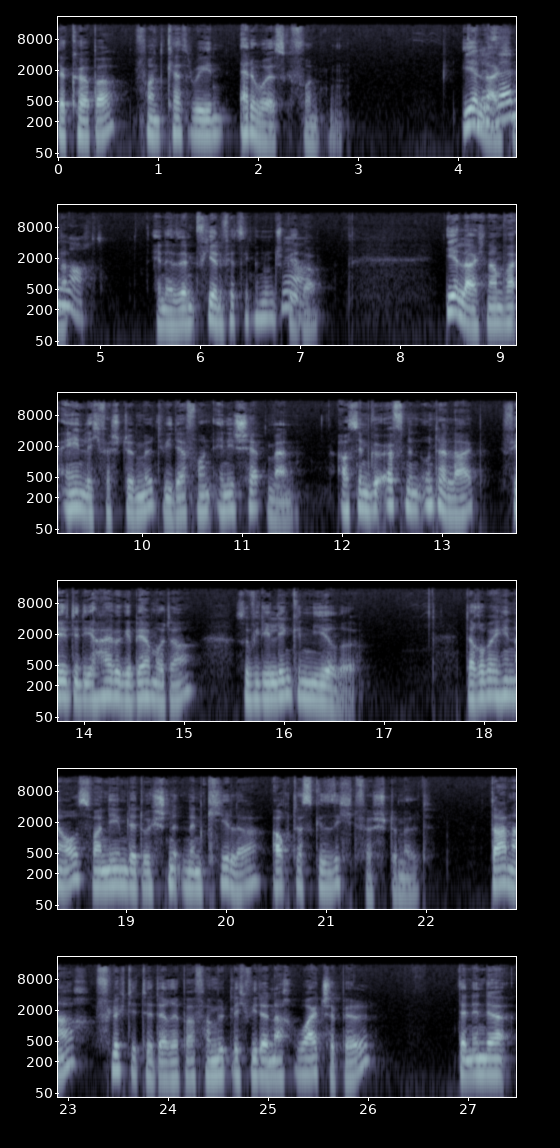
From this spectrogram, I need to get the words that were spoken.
der Körper von Catherine Edwards gefunden. Ihr In derselben Leichnam, Nacht. in derselben 44 Minuten später. Ja. Ihr Leichnam war ähnlich verstümmelt wie der von Annie Chapman. Aus dem geöffneten Unterleib fehlte die halbe Gebärmutter sowie die linke Niere. Darüber hinaus war neben der durchschnittenen Kehle auch das Gesicht verstümmelt. Danach flüchtete der Ripper vermutlich wieder nach Whitechapel, denn in der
